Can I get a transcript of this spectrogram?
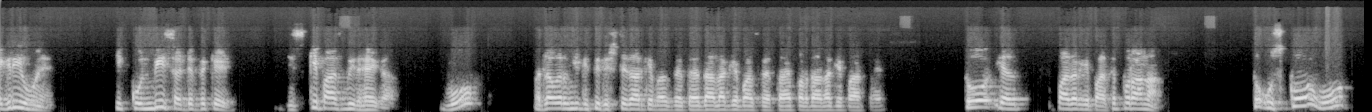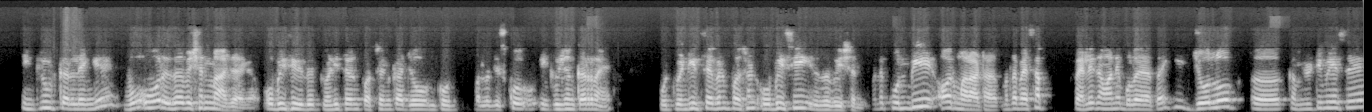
एग्री हुए हैं कि कुंबी सर्टिफिकेट जिसके पास भी रहेगा वो मतलब अगर उनके किसी रिश्तेदार के पास रहता है दादा के पास रहता है परदादा के पास है तो या फादर के पास है पुराना तो उसको वो इंक्लूड कर लेंगे वो वो रिजर्वेशन में आ जाएगा। ओबीसी ट्वेंटी सेवन परसेंट का जो उनको मतलब जिसको इंक्लूजन कर रहे हैं वो twenty seven percent OBC reservation मतलब कुंबी और मराठा मतलब ऐसा पहले जमाने बोला जाता है कि जो लोग कम्युनिटी में से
